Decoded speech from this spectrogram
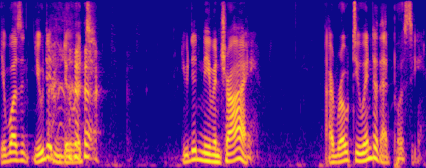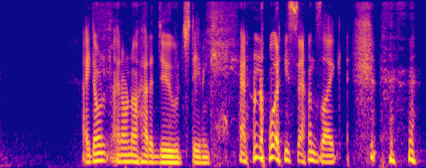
It wasn't. You didn't do it. You didn't even try. I wrote you into that pussy." I don't. I don't know how to do Stephen King. I don't know what he sounds like.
